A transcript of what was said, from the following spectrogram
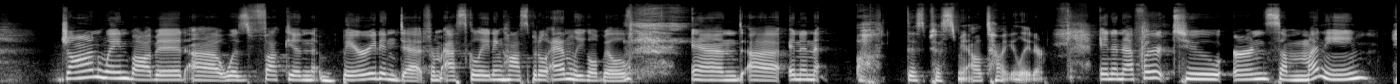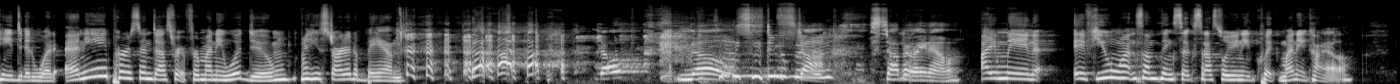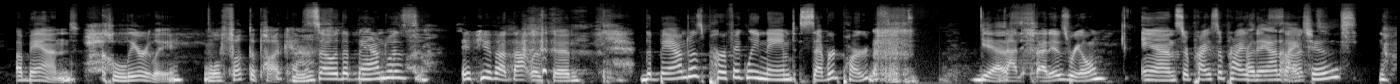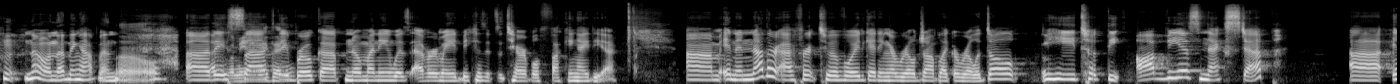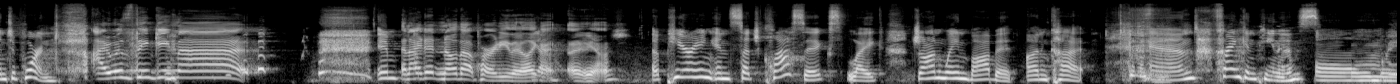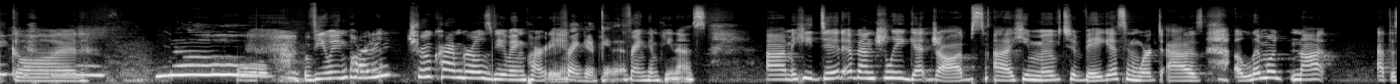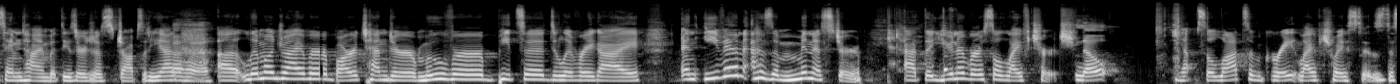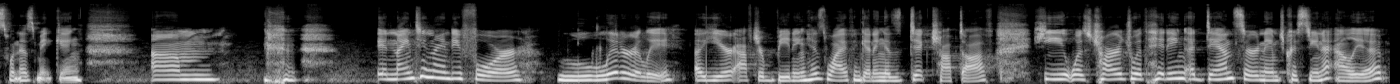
John Wayne Bobbitt uh, was fucking buried in debt from escalating hospital and legal bills, and uh, in an oh, this pissed me. I'll tell you later. In an effort to earn some money. He did what any person desperate for money would do. and He started a band. nope, no, stop, stop it right now. I mean, if you want something successful, you need quick money, Kyle. A band, clearly. Well, fuck the podcast. So the band was, if you thought that was good, the band was perfectly named Severed Parts. Yes, That that is real. And surprise, surprise, are they on sucked. iTunes? no, nothing happened. Oh, Uh, they doesn't sucked. They broke up. No money was ever made because it's a terrible fucking idea. Um, in another effort to avoid getting a real job like a real adult, he took the obvious next step uh, into porn. I was thinking that, In- and I didn't know that part either. Like, Yeah. I, I, yeah. appearing in such classics like John Wayne Bobbitt, Uncut, and Frankenpenis. oh my god. No, Viewing Party, True Crime Girls Viewing Party. Frank and penis. Frankenpenis. Um, he did eventually get jobs. Uh, he moved to Vegas and worked as a limo, not at the same time, but these are just jobs that he had. Uh-huh. Uh, limo driver, bartender, mover, pizza delivery guy, and even as a minister at the Universal Life Church. Nope. Yep. So lots of great life choices this one is making. Um, in 1994, literally a year after beating his wife and getting his dick chopped off, he was charged with hitting a dancer named Christina Elliott.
